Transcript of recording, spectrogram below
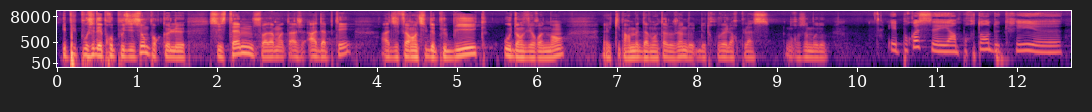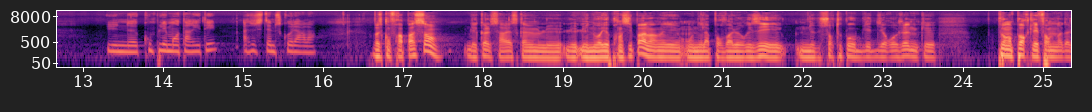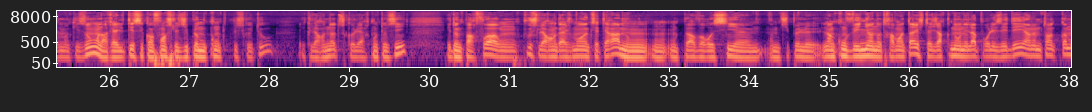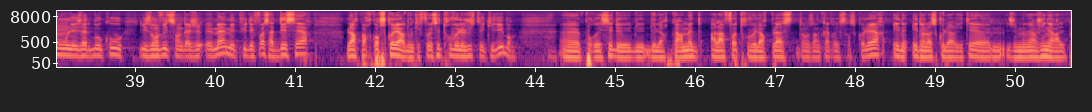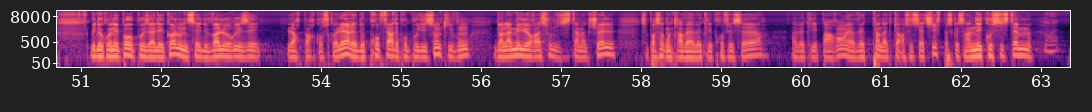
et puis pousser des propositions pour que le système soit davantage adapté à différents types de publics ou d'environnements qui permettent davantage aux jeunes de, trouver leur place, grosso modo. Et pourquoi c'est important de créer euh, une complémentarité à ce système scolaire-là? Parce qu'on ne fera pas sans. L'école, ça reste quand même le, noyau principal. Hein, et on est là pour valoriser et ne surtout pas oublier de dire aux jeunes que peu importe les formes d'engagement qu'ils ont, la réalité, c'est qu'en France, les diplômes comptent plus que tout et que leurs notes scolaires comptent aussi. Et donc parfois, on pousse leur engagement, etc. Mais on, peut avoir aussi euh, un petit peu l'inconvénient, notre avantage, c'est-à-dire que nous, on est là pour les aider. Et en même temps, comme on les aide beaucoup, ils ont envie de s'engager eux-mêmes. Et puis des fois, ça dessert leur parcours scolaire. Donc il faut essayer de trouver le juste équilibre euh, pour essayer de, leur permettre à la fois de trouver leur place dans un cadre extrascolaire et, et dans la scolarité euh, de manière générale. Mais donc on n'est pas opposé à l'école, on essaye de valoriser leur parcours scolaire et de faire des propositions qui vont dans l'amélioration du système actuel. C'est pour ça qu'on travaille avec les professeurs, avec les parents et avec plein d'acteurs associatifs parce que c'est un écosystème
